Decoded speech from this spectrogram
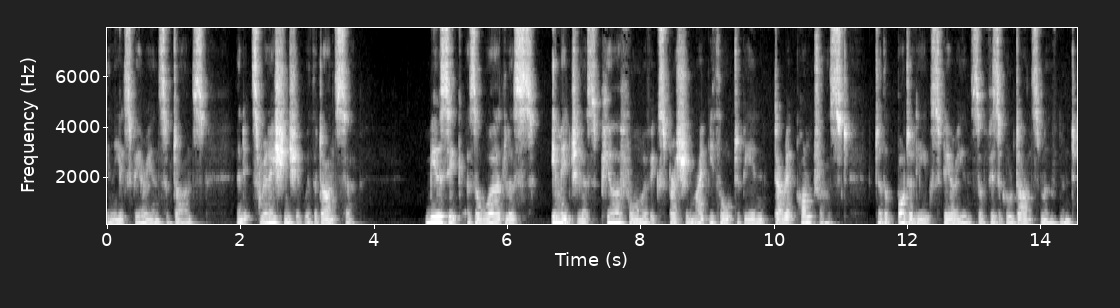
in the experience of dance and its relationship with the dancer. Music as a wordless, imageless, pure form of expression might be thought to be in direct contrast to the bodily experience of physical dance movement.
